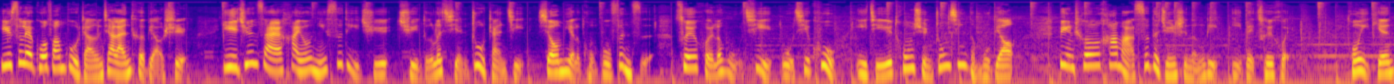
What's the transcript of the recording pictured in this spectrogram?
以色列国防部长加兰特表示以军在汉尤尼斯地区取得了显著战绩，消灭了恐怖分子，摧毁了武器、武器库以及通讯中心等目标，并称哈马斯的军事能力已被摧毁。同一天，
